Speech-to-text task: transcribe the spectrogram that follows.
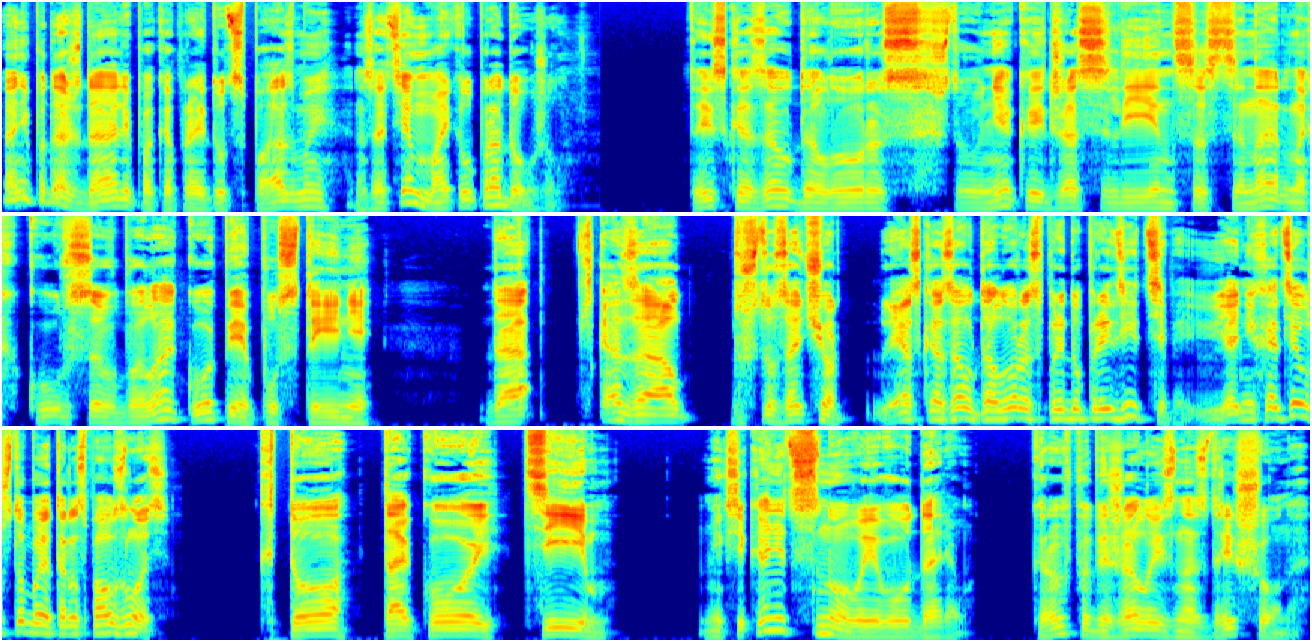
Они подождали, пока пройдут спазмы, затем Майкл продолжил. «Ты сказал, Долорес, что у некой Джаслин со сценарных курсов была копия пустыни». «Да, сказал. Что за черт? Я сказал, Долорес, предупредить тебя. Я не хотел, чтобы это расползлось». «Кто такой Тим?» Мексиканец снова его ударил. Кровь побежала из ноздри Шона.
